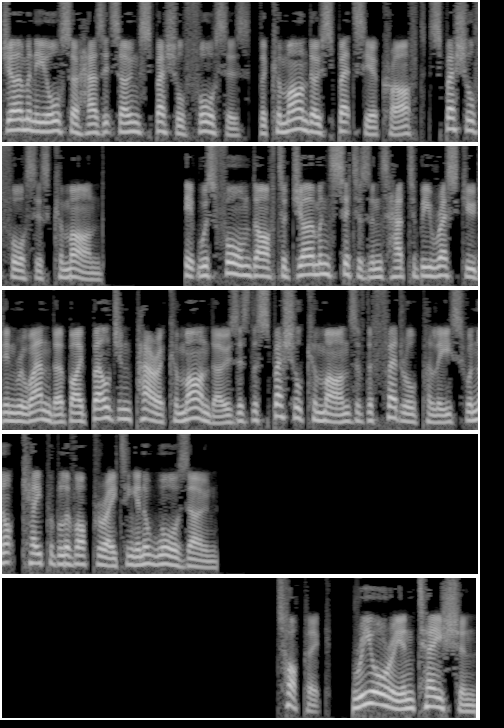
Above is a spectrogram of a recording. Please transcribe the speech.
Germany also has its own special forces, the Kommando Spezialkraft Special Forces Command. It was formed after German citizens had to be rescued in Rwanda by Belgian para-commandos as the special commands of the federal police were not capable of operating in a war zone. Topic: Reorientation.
